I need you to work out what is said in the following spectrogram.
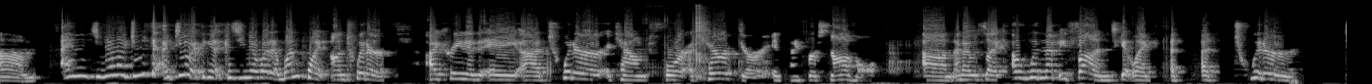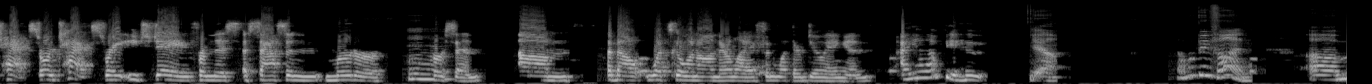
Um, and you know, I do, th- I do, I think because you know what? At one point on Twitter, I created a uh, Twitter account for a character in my first novel, um, and I was like, oh, wouldn't that be fun to get like a, a Twitter text or a text right each day from this assassin murder Mhm. person um, about what's going on in their life and what they're doing, and uh, yeah, that would be a hoot. Yeah, that would be fun. Um,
